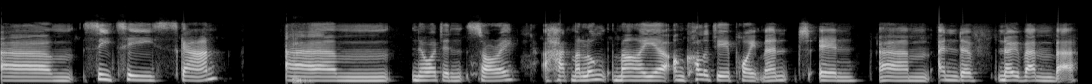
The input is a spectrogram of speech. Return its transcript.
um, ct scan um, no, I didn't. Sorry, I had my lung, my uh, oncology appointment in um, end of November,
